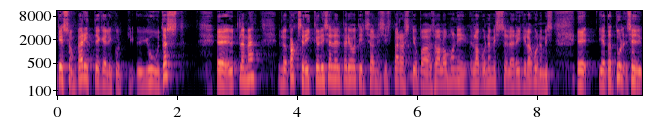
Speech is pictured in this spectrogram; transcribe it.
kes on pärit tegelikult juudest ütleme, no kaks riiki oli sellel perioodil, see oli siis pärast juba Salomoni lagunemist, selle riigi lagunemist, eh, ja ta tule-, see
